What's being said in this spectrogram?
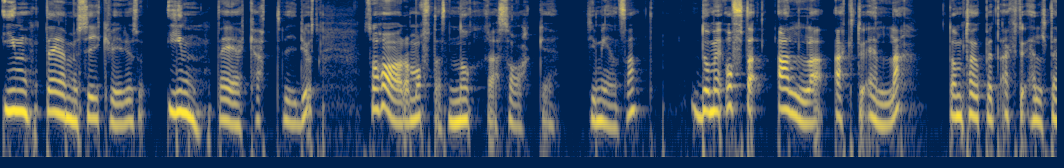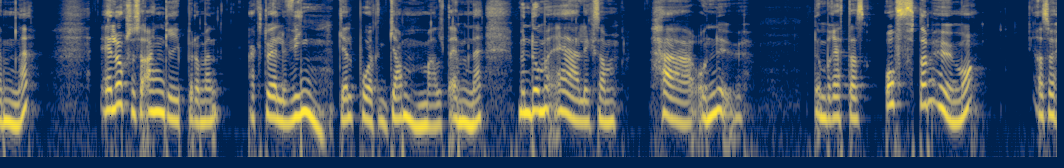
inte är musikvideos och inte är kattvideos så har de oftast några saker gemensamt. De är ofta alla aktuella. De tar upp ett aktuellt ämne. Eller också så angriper de en aktuell vinkel på ett gammalt ämne. Men de är liksom här och nu. De berättas ofta med humor. Alltså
